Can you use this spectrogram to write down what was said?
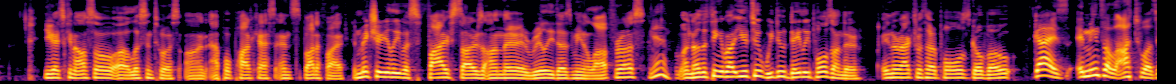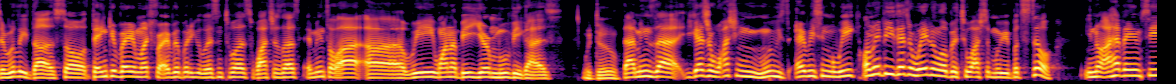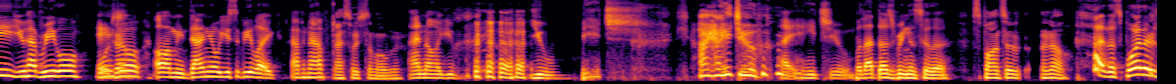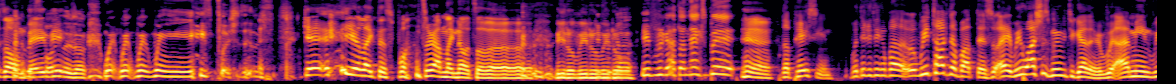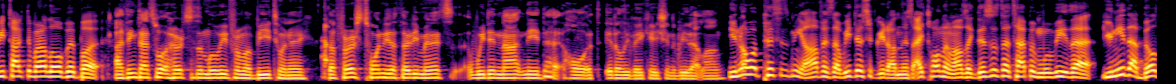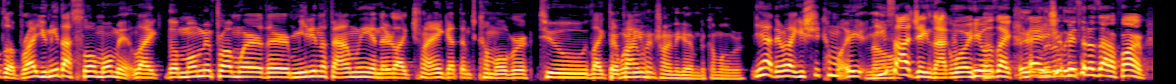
You guys can also uh, listen to us on Apple Podcasts and Spotify. And make sure you leave us five stars on there. It really does mean a lot for us. Yeah. Another thing about YouTube, we do daily polls on there. Interact with our polls, go vote. guys, it means a lot to us. It really does. So thank you very much for everybody who listens to us, watches us. It means a lot. Uh, we want to be your movie, guys. We do. That means that you guys are watching movies every single week, or maybe you guys are waiting a little bit to watch the movie, but still, you know, I have AMC, you have Regal, Works Angel. Oh, I mean, Daniel used to be like half and half. I switched them over. I know you, you bitch. I hate you. I hate you. But that does bring us to the Sponsor, or no. the spoiler zone, The baby. spoiler zone. Wait, wait, wait, wait. He's pushed it. Get you're like the sponsor. I'm like, no, it's a uh, little, little, He little. forgot, he forgot the next bit. Yeah. The pacing. What did you think about it? We talked about this. Hey, we watched this movie together. We, I mean, we talked about it a little bit, but I think that's what hurts the movie from a B to an A. The first 20 to 30 minutes, we did not need that whole Italy vacation to be that long. you know what pisses me off is that we disagreed on this. I told him, I was like, this is the type of movie that you need that build up, right? You need that slow moment. Like the moment from where they're meeting the family and they're like trying to get them to come over to like They weren't even trying to get him to come over. Yeah, they were like, you should come. o- You saw James McAvoy. He was like, hey, you should visit us at our farm.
